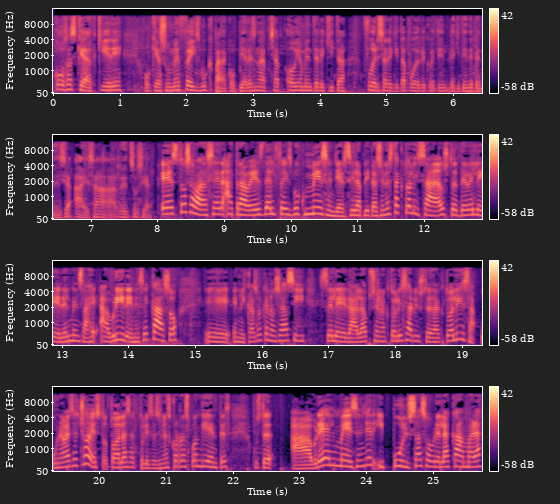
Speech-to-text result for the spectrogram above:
cosas que adquiere o que asume Facebook para copiar Snapchat, obviamente le quita fuerza, le quita poder, le quita, le quita independencia a esa red social. Esto se va a hacer a través del Facebook Messenger. Si la aplicación está actualizada, usted debe leer el mensaje abrir. En ese caso, eh, en el caso que no sea así, se leerá la opción actualizar y usted actualiza. Una vez hecho esto, todas las actualizaciones correspondientes, usted abre el Messenger y pulsa sobre la cámara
